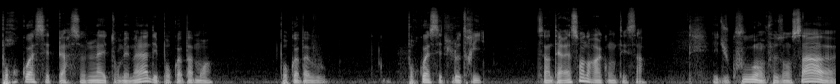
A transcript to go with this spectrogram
pourquoi cette personne-là est tombée malade et pourquoi pas moi? Pourquoi pas vous? Pourquoi cette loterie? C'est intéressant de raconter ça. Et du coup, en faisant ça, euh,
